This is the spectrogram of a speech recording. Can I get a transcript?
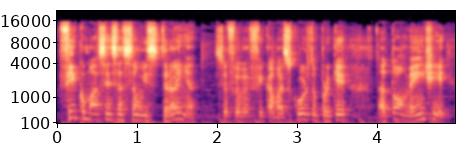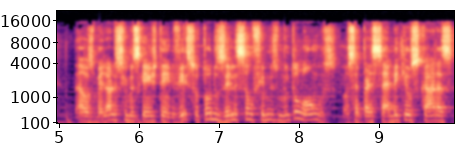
fica uma sensação estranha se o filme ficar mais curto, porque atualmente os melhores filmes que a gente tem visto, todos eles são filmes muito longos. Você percebe que os caras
